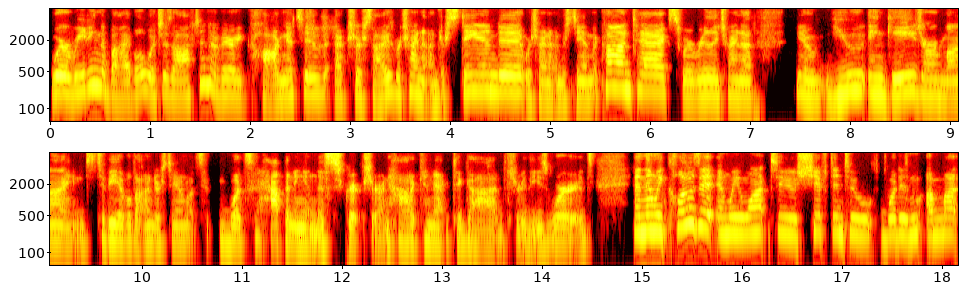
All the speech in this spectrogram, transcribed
we're reading the Bible, which is often a very cognitive exercise. We're trying to understand it, we're trying to understand the context, we're really trying to you know you engage our minds to be able to understand what's what's happening in this scripture and how to connect to god through these words. And then we close it and we want to shift into what is a mu-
